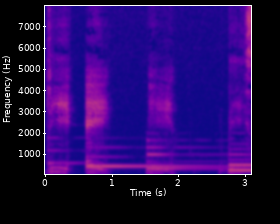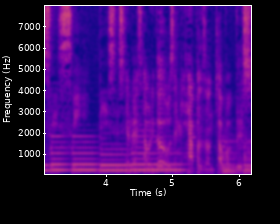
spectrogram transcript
D, A, E, B, C, C, B, C, C. And that's how it goes, and it happens on top of this.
